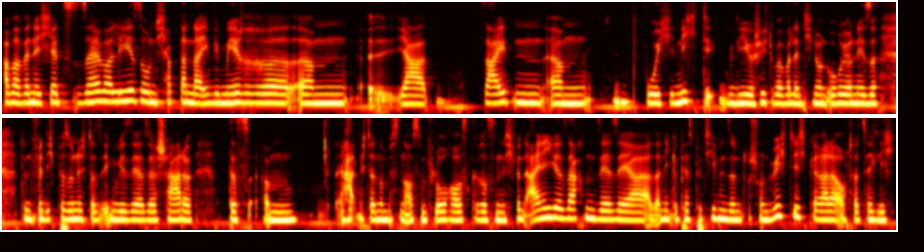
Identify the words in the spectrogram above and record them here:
aber wenn ich jetzt selber lese und ich habe dann da irgendwie mehrere ähm, äh, ja, Seiten, ähm, wo ich nicht die, die, Geschichte über Valentino und Orion lese, dann finde ich persönlich das irgendwie sehr, sehr schade. Das ähm, hat mich dann so ein bisschen aus dem Flow rausgerissen. Ich finde einige Sachen sehr, sehr, also einige Perspektiven sind schon wichtig, gerade auch tatsächlich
